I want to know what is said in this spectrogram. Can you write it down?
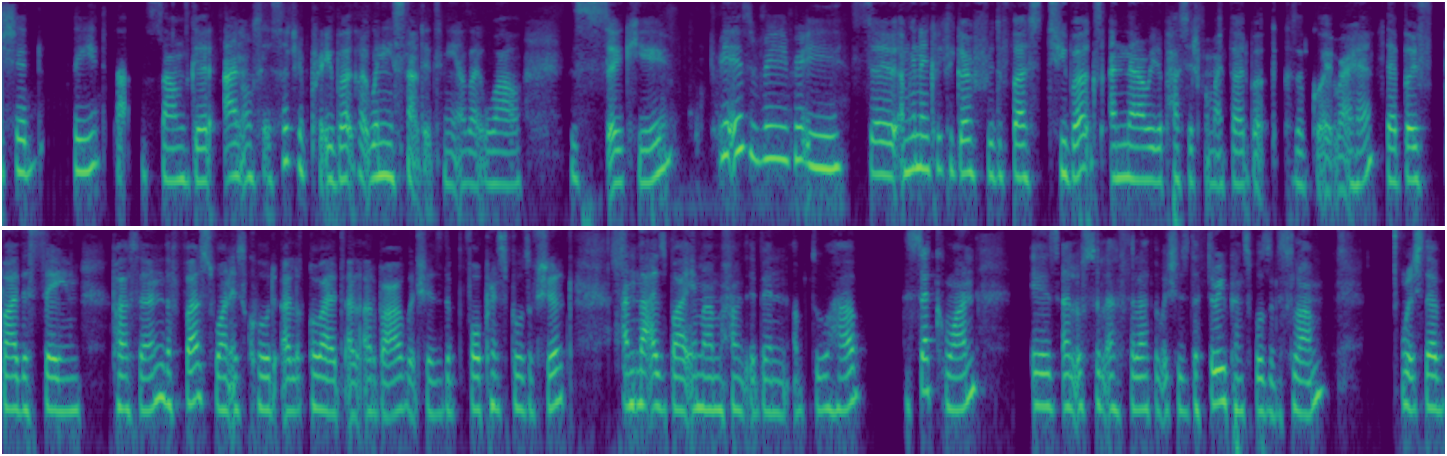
should read. That sounds good. And also, it's such a pretty book. Like when you snapped it to me, I was like, wow, this is so cute. It is really pretty. So I'm going to quickly go through the first two books and then I'll read a passage from my third book because I've got it right here. They're both by the same person. The first one is called Al-Qawaid Al-Arba'a, which is the four principles of shirk. And that is by Imam Muhammad ibn Abdul Wahhab. The second one is Al Usul al Thalatha, which is the three principles of Islam, which they're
